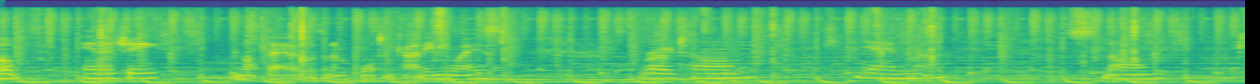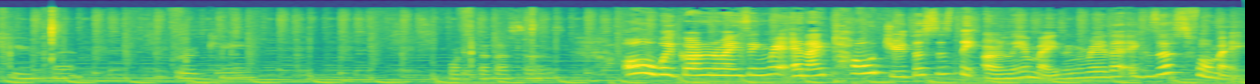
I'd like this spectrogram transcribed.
Oh, energy. Not that it was an important card anyways. Rotom, Yanma, Snom, Cufant, Grookey, whatever this is. Oh, we got an amazing rare, and I told you this is the only amazing rare that exists for me.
